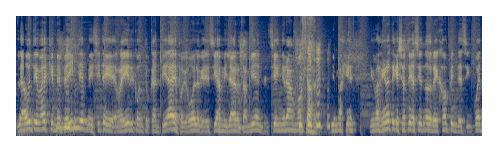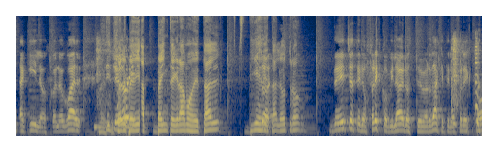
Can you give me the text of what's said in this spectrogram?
La última vez que me pediste me hiciste reír con tus cantidades, porque vos lo que decías, milagro también, de 100 gramos. Imagínate que yo estoy haciendo dry hopping de 50 kilos, con lo cual... Si, yo le pedía 20 gramos de tal, 10 de tal otro... De hecho, te lo ofrezco, Milagros, de verdad que te lo ofrezco.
